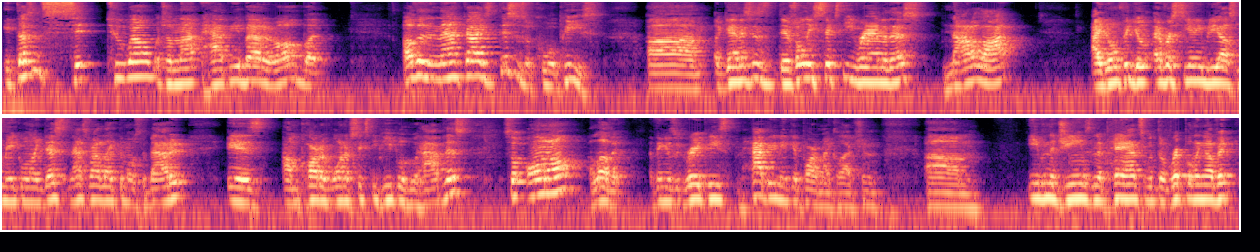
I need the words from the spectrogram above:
it doesn't sit too well, which I'm not happy about at all. But other than that, guys, this is a cool piece. Um, again, this is there's only 60 rand of this, not a lot. I don't think you'll ever see anybody else make one like this, and that's what I like the most about it. Is I'm part of one of 60 people who have this. So all in all, I love it. I think it's a great piece. I'm happy to make it part of my collection. Um, even the jeans and the pants with the rippling of it.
